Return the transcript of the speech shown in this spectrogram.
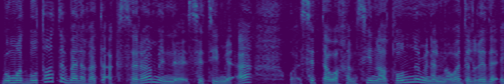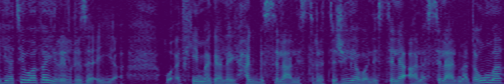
بمضبوطات بلغت أكثر من 656 طن من المواد الغذائية وغير الغذائية. وفي مجالي حجب السلع الاستراتيجية والاستيلاء على السلع المدعومة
